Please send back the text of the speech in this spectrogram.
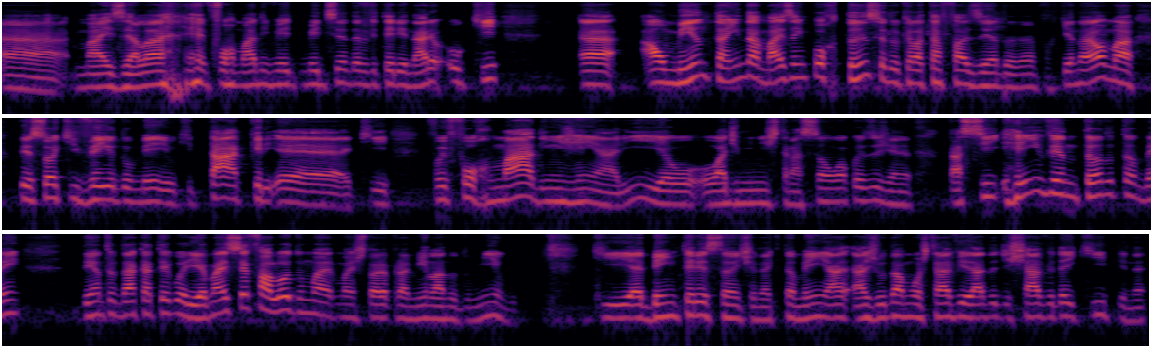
uh, mas ela é formada em medicina veterinária, o que uh, aumenta ainda mais a importância do que ela está fazendo, né, porque não é uma pessoa que veio do meio, que tá, é, que foi formada em engenharia ou, ou administração, alguma coisa do gênero, está se reinventando também dentro da categoria. Mas você falou de uma, uma história para mim lá no domingo, que é bem interessante, né? Que também ajuda a mostrar a virada de chave da equipe, né?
